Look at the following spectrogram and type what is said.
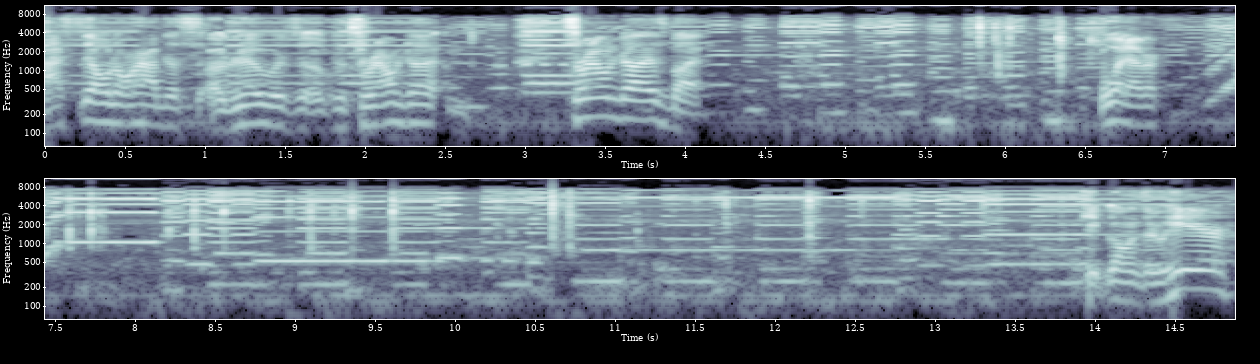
I still don't have this uh, the surround does, surround does, but whatever. Keep going through here.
